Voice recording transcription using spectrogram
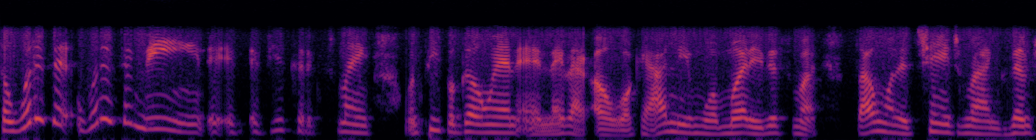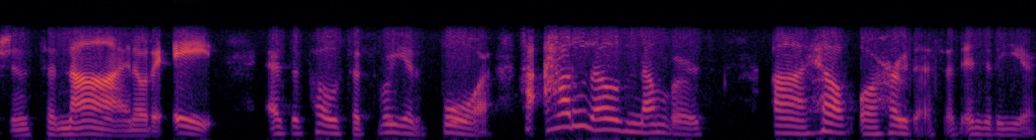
So what does it what does it mean if, if you could explain when people go in and they like, oh, okay, I need more money this month, so I want to change my exemptions to nine or to eight as opposed to three and four. How, how do those numbers uh, help or hurt us at the end of the year?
